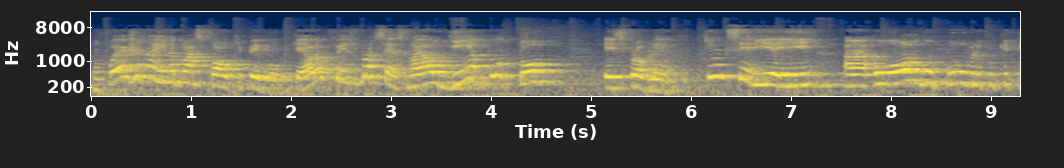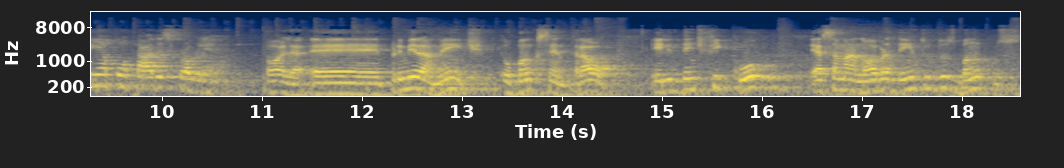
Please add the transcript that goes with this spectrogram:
não foi a Janaína Pascoal que pegou, porque ela fez o processo, mas alguém apontou esse problema. Quem que seria aí ah, o órgão público que tem apontado esse problema? Olha, é, primeiramente, o Banco Central ele identificou essa manobra dentro dos bancos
